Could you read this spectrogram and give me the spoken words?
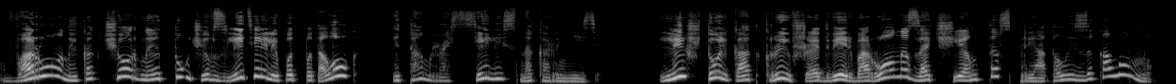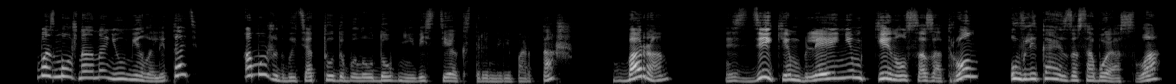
Вороны, как черные тучи, взлетели под потолок и там расселись на карнизе. Лишь только открывшая дверь ворона зачем-то спряталась за колонну. Возможно, она не умела летать, а может быть, оттуда было удобнее вести экстренный репортаж. Баран с диким блеянием кинулся за трон, увлекая за собой осла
